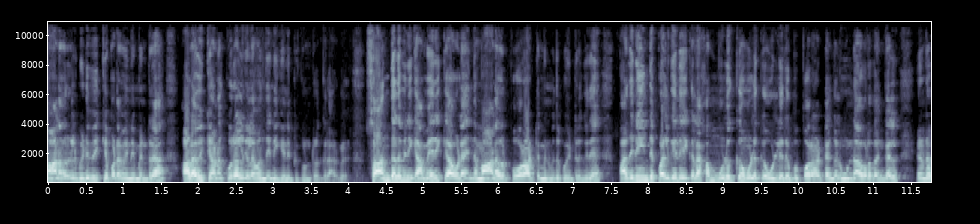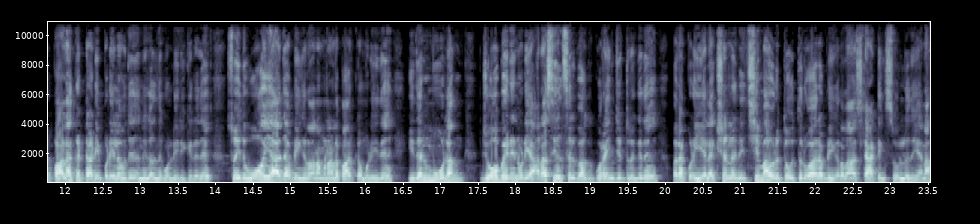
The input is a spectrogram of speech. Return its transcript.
மாணவர்கள் விடுவிக்கப்பட வேண்டும் என்ற அளவுக்கான குரல்களை வந்து இன்னைக்கு எழுப்பி கொண்டிருக்கிறார்கள். ஸோ அந்த அளவு இன்னைக்கு அமெரிக்காவில் இந்த மாணவர் போராட்டம் என்பது போயிட்டு இருக்குது. பதினைந்து பல்கலைக்கழகம் முழுக்க முழுக்க உள்ளிருப்பு போராட்டங்கள் உண்ணாவிரதங்கள் என்ற பல கட்ட அடிப்படையில் வந்து இது நிகழ்ந்து கொண்டிருக்கிறது. ஸோ இது ஓயாது அப்படிங்கிறத நம்மளால் பார்க்க முடியுது. இதன் மூலம் ஜோ பைடனுடைய அரசியல் செல்வாக்கு குறைஞ்சிட்டு இருக்குது. வரக்கூடிய எலெக்ஷனில் நிச்சயமாக அவர் தோத்துருவார் அப்படிங்கிறதான் ஸ்டாட்டிங் சொல்லுது. ஏன்னா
